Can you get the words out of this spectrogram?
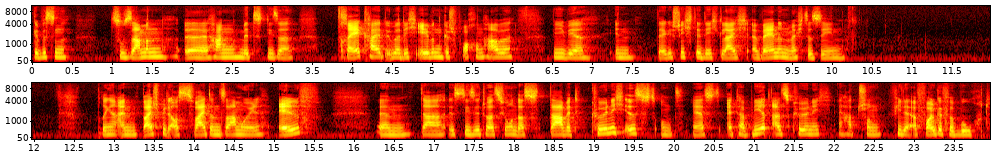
gewissen Zusammenhang mit dieser Trägheit, über die ich eben gesprochen habe, wie wir in der Geschichte, die ich gleich erwähnen möchte, sehen. Bringe ein Beispiel aus 2 Samuel 11. Ähm, da ist die Situation, dass David König ist und er ist etabliert als König. Er hat schon viele Erfolge verbucht.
